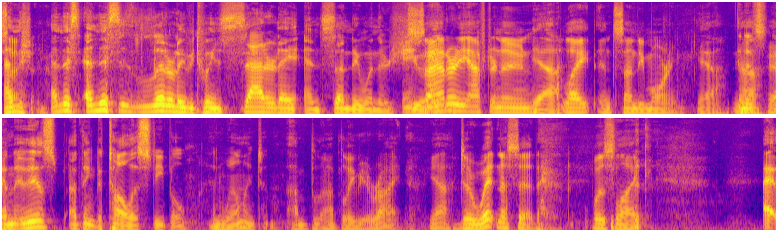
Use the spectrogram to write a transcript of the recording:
And, session. and this and this is literally between Saturday and Sunday when they're shooting. Saturday afternoon, Yeah. late, and Sunday morning. Yeah. and, no. it's, and it is, I think, the tallest steeple in Wilmington. I believe you're right. Yeah, to witness it was like I-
